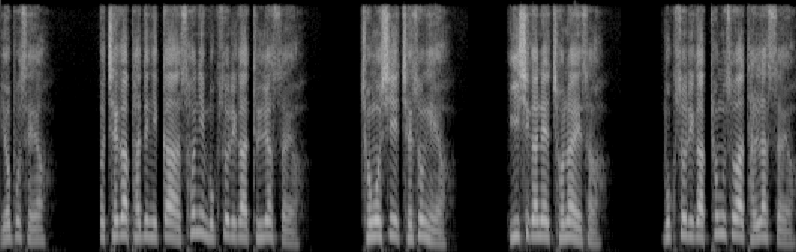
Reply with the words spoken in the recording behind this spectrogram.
여보세요. 제가 받으니까 선이 목소리가 들렸어요. 정호 씨 죄송해요. 이 시간에 전화해서 목소리가 평소와 달랐어요.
